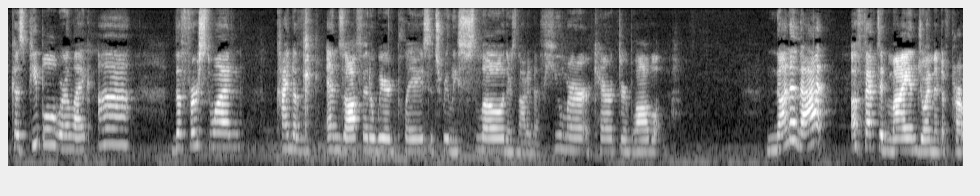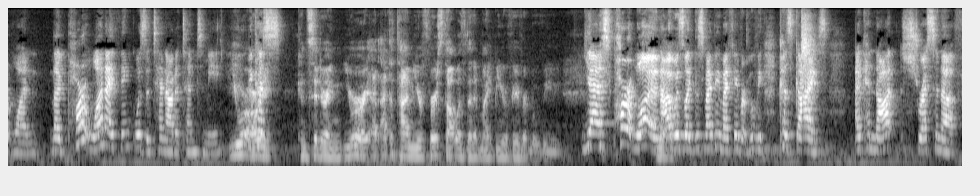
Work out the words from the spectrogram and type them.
because people were like, ah, the first one kind of ends off at a weird place. It's really slow. There's not enough humor or character, blah, blah. None of that affected my enjoyment of part one. Like, part one, I think, was a 10 out of 10 to me. You were already Because- considering. You were at, at the time. Your first thought was that it might be your favorite movie. Yes, part one. Yeah. I was like, this might be my favorite movie. Because, guys, I cannot stress enough.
